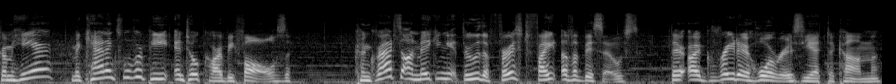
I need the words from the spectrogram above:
From here, mechanics will repeat until Carby falls. Congrats on making it through the first fight of Abyssos. There are greater horrors yet to come.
